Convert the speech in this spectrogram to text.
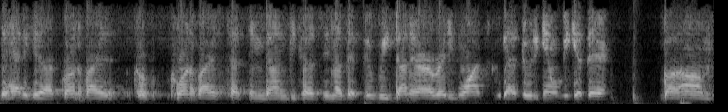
they had to get our coronavirus coronavirus testing done because you know that we've done it already once. We got to do it again when we get there. But um,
